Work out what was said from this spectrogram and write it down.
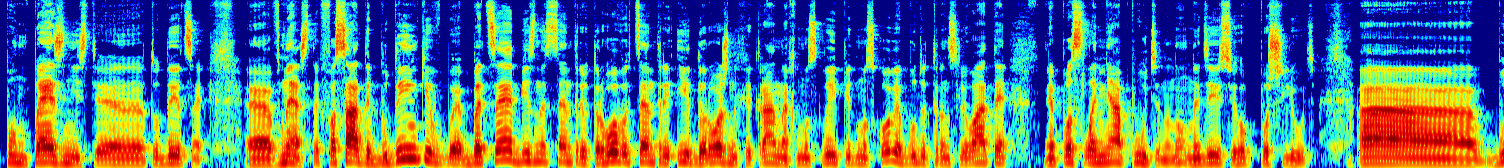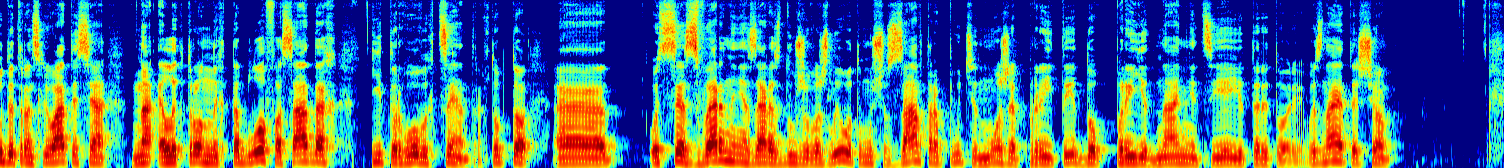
помпезність е, туди це е, внести. Фасади будинків, БЦ, бізнес-центрів, торгових центрів і дорожніх екранах Москви і Підмосков'я будуть транслювати е, послання Путіна. Ну, надіюсь, його пошлють. Буде транслюватися на електронних табло, фасадах і торгових центрах. Тобто, ось це звернення зараз дуже важливо, тому що завтра Путін може прийти до приєднання цієї території. Ви знаєте, що.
